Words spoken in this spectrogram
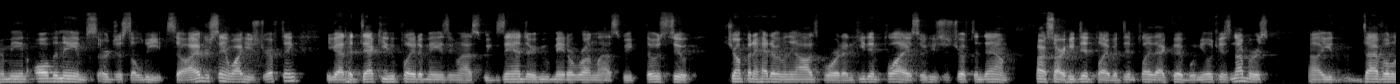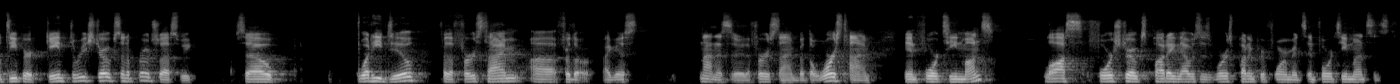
I mean, all the names are just elite. So I understand why he's drifting. You got Hideki who played amazing last week, Xander who made a run last week. Those two jumping ahead of him on the odds board, and he didn't play, so he's just drifting down. Oh, sorry, he did play, but didn't play that good. But when you look at his numbers, uh, you dive a little deeper. Gained three strokes on approach last week. So what he do for the first time uh, for the I guess not necessarily the first time, but the worst time in 14 months. Lost four strokes putting. That was his worst putting performance in 14 months. It's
